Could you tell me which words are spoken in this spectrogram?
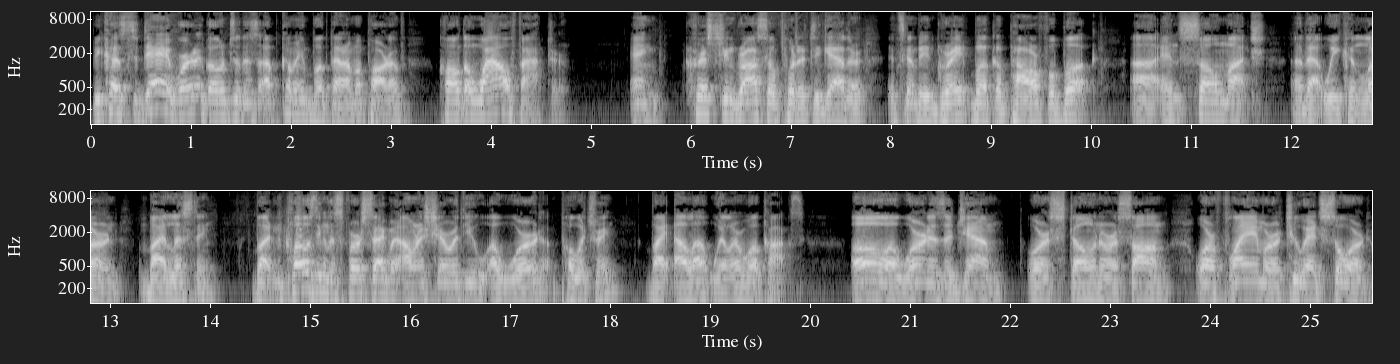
because today we're going to go into this upcoming book that I'm a part of called The Wow Factor. And Christian Grasso put it together. It's going to be a great book, a powerful book, uh, and so much uh, that we can learn by listening. But in closing this first segment, I want to share with you a word, poetry, by Ella Wheeler Wilcox. Oh, a word is a gem, or a stone, or a song, or a flame, or a two edged sword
